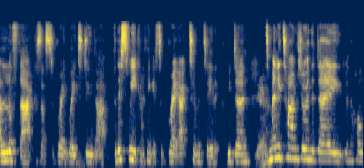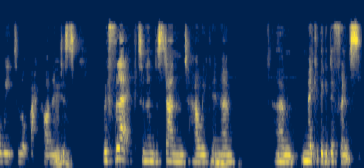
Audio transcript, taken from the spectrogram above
I love that because that's a great way to do that. For this week, I think it's a great activity that could be done Yeah. as many times during the day, during the whole week to look back on and Mm. just reflect and understand how we can Mm. um, um, make a bigger difference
